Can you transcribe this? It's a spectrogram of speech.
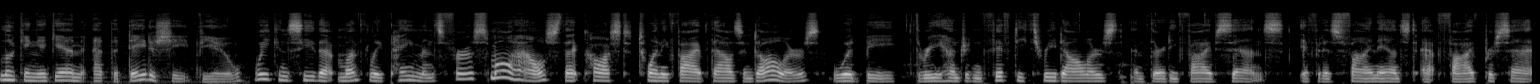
Looking again at the datasheet view, we can see that monthly payments for a small house that cost $25,000 would be $353.35 if it is financed at 5%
